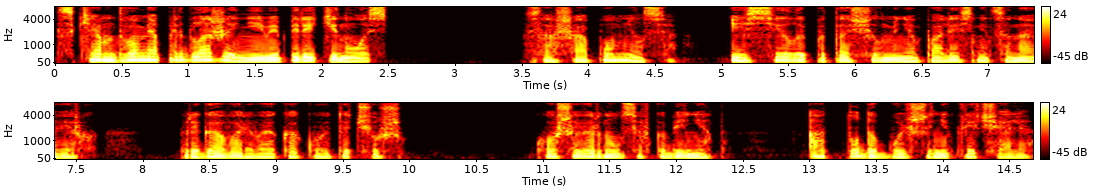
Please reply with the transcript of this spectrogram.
с кем двумя предложениями перекинулась. Саша опомнился и силой потащил меня по лестнице наверх, приговаривая какую-то чушь. Коша вернулся в кабинет. Оттуда больше не кричали.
